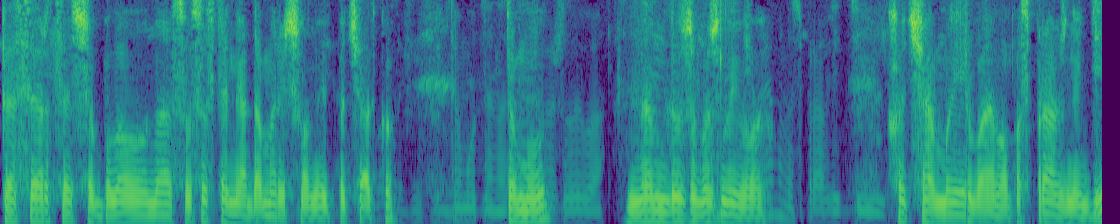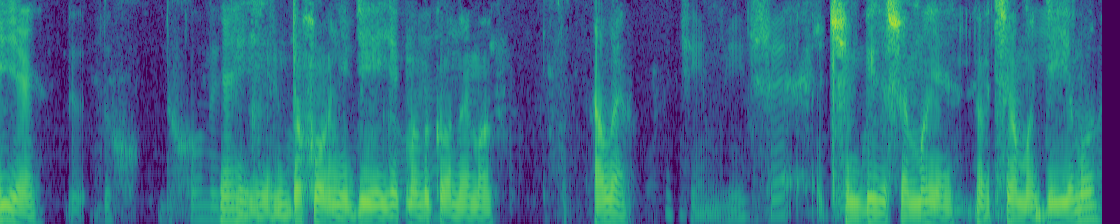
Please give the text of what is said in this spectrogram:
те серце, що було у нас у системі Адама Рішона від початку. Тому Нам дуже важливо, хоча ми відчуваємо по справжні дії, дух, духовних е, духовні дії, як ми виконуємо. Але чим більше ми в цьому діємо,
